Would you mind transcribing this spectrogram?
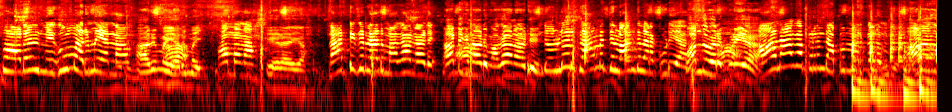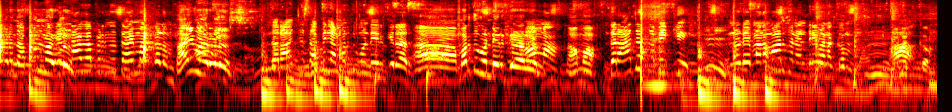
பாடல் மிகவும் அருமை அண்ணா. அருமை அருமை. ஆமாண்ணா. சரி ஐயா. நாட்டுக்கு நாடு மகா நாடு. நாட்டுக்கு நாடு மகா நாடு. இந்த உள்ளூர் கிராமத்தில் வாழ்ந்து வரக்கூடிய வாழ்ந்து வரக்கூடிய ஆணாக பிறந்த ஆணாக இருந்த அப்பன்மார்களும் பெண்ணாக பிறந்த தாய்மார்களும்? தாய்மார்களும். இந்த ராஜ்யசபையில் அமர்ந்து கொண்டிருக்கிறார். ஆ, அமர்ந்து கொண்டிருக்கிறார்கள். ஆமா. ஆமா. இந்த ராஜ்யசபைக்கு என்னுடைய மனமார்ந்த நன்றி வணக்கம். வணக்கம்.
